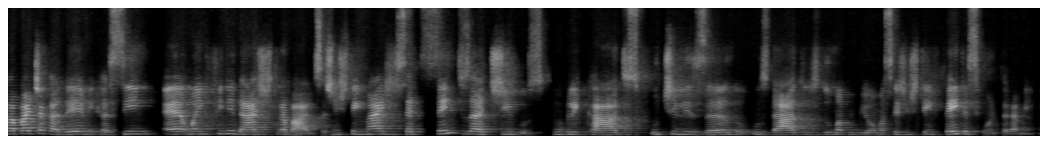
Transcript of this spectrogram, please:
para a parte acadêmica, sim, é uma infinidade de trabalhos. A gente tem mais de 700 artigos publicados utilizando os dados do Map Biomas que a gente tem feito esse monitoramento.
